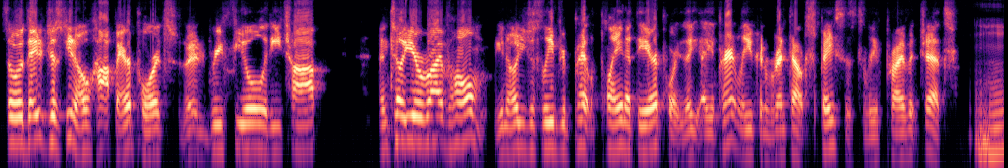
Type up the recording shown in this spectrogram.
so they just you know hop airports refuel at each hop until you arrive home you know you just leave your plane at the airport they, apparently you can rent out spaces to leave private jets hmm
